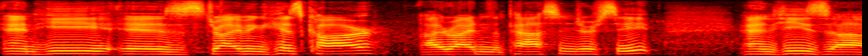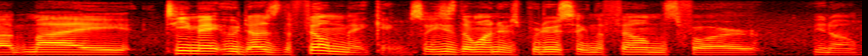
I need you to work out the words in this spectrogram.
and he is driving his car. I ride in the passenger seat and he's uh, my teammate who does the filmmaking. So he's the one who's producing the films for, you know,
